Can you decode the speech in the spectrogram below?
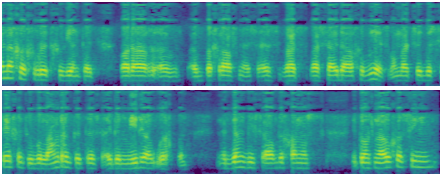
enige groot geleentheid waar daar eh, 'n uh, begrafnis is, was was sy daar gewees omdat sy besef het hoe belangrik dit is uit 'n media oogpunt. En ek dink dieselfde gaan ons het ons nou gesien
